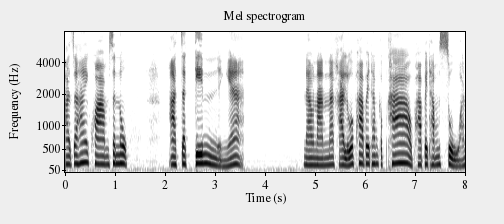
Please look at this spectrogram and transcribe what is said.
อาจจะให้ความสนุก อาจจะกินอย่างเงี้ยแนวนั้นนะคะ หรือว่าพาไปทำกับข้าว พาไปทำสวน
